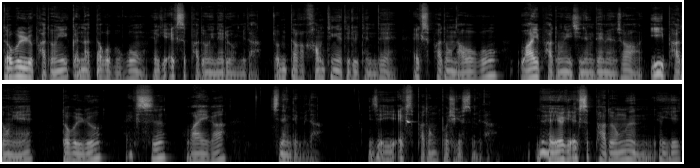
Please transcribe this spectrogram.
W 파동이 끝났다고 보고 여기 X 파동이 내려옵니다. 좀 이따가 카운팅해 드릴 텐데 X 파동 나오고 Y 파동이 진행되면서 이 파동에 W, X, Y가 진행됩니다. 이제 이 X 파동 보시겠습니다. 네, 여기 X 파동은 여기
